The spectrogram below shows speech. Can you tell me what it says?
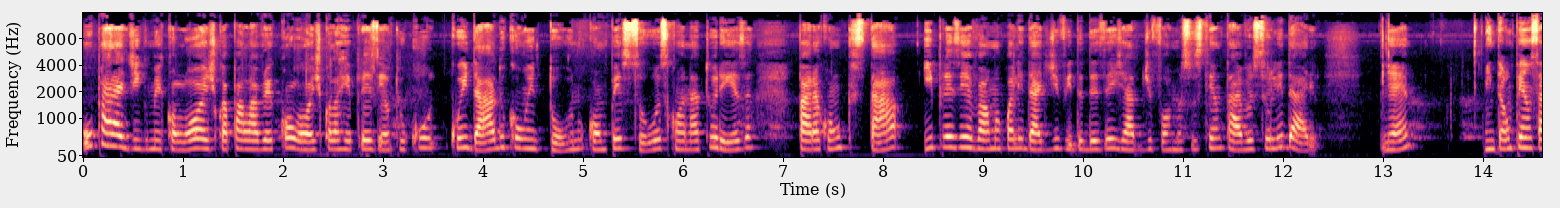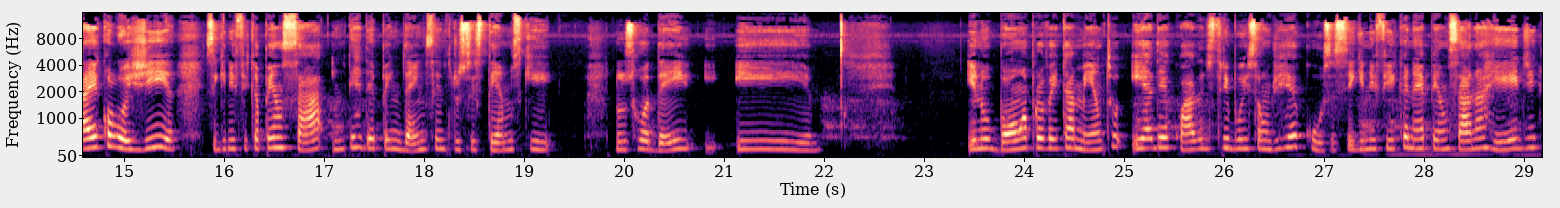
o paradigma ecológico, a palavra ecológico, ela representa o cu cuidado com o entorno, com pessoas, com a natureza, para conquistar e preservar uma qualidade de vida desejada de forma sustentável e solidária, né? Então, pensar ecologia significa pensar interdependência entre os sistemas que nos rodeiam e, e e no bom aproveitamento e adequada distribuição de recursos. Significa né, pensar na rede,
